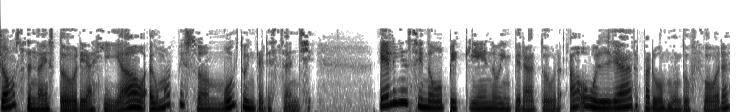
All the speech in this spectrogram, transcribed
Johnson na história real é uma pessoa muito interessante. Ele ensinou o pequeno imperador a olhar para o mundo fora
